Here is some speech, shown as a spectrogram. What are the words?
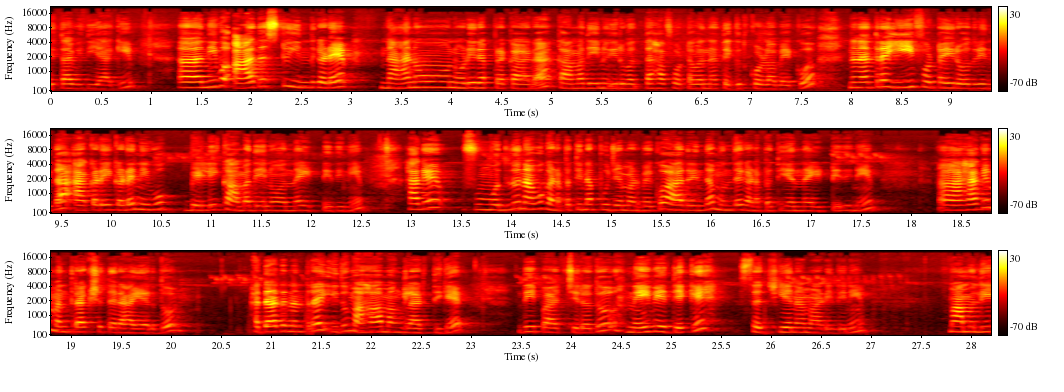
ಯಥಾವಿಧಿಯಾಗಿ. ನೀವು ಆದಷ್ಟು ಹಿಂದ್ಗಡೆ ನಾನು ನೋಡಿರೋ ಪ್ರಕಾರ ಕಾಮಧೇನು ಇರುವಂತಹ ಫೋಟೋವನ್ನು ತೆಗೆದುಕೊಳ್ಳಬೇಕು. ನನ್ನ ಹತ್ರ ಈ ಫೋಟೋ ಇರೋದ್ರಿಂದ ಆ ಕಡೆ ಈ ಕಡೆ ನೀವು ಬೆಳ್ಳಿ ಕಾಮಧೇನುವನ್ನು ಇಟ್ಟಿದ್ದೀನಿ. ಹಾಗೆ ಮೊದಲು ನಾವು ಗಣಪತಿನ ಪೂಜೆ ಮಾಡಬೇಕು ಆದ್ದರಿಂದ ಮುಂದೆ ಗಣಪತಿಯನ್ನು ಇಟ್ಟಿದ್ದೀನಿ. ಹಾಗೆ ಮಂತ್ರಾಕ್ಷತೆ ರಾಯರ್ದು. ಅದಾದ ನಂತರ ಇದು ಮಹಾಮಂಗಳಾರತಿಗೆ ದೀಪ ಹಚ್ಚಿರೋದು, ನೈವೇದ್ಯಕ್ಕೆ ಸಜ್ಜಿಗೆನ ಮಾಡಿದ್ದೀನಿ. ಮಾಮೂಲಿ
